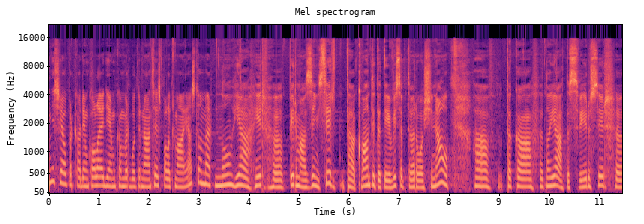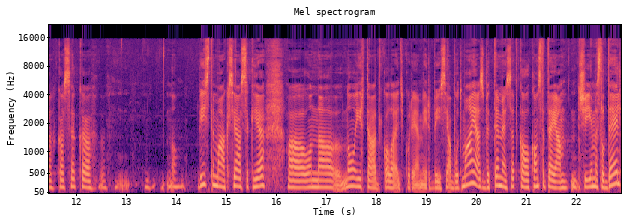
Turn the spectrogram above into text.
ziņas jau par kādiem kolēģiem, kam varbūt ir nācies palikt mājās tomēr? Nu, jā, ir. Pirmās ziņas ir tā kvantitatīvi visaptveroši nav. Tā kā, nu jā, tas vīrus ir, kā saka, nu, bīstamāks, jāsaka, ja. Un, nu, ir tādi kolēģi, kuriem ir bijis jābūt mājās, bet te mēs atkal konstatējām šī iemesla dēļ,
